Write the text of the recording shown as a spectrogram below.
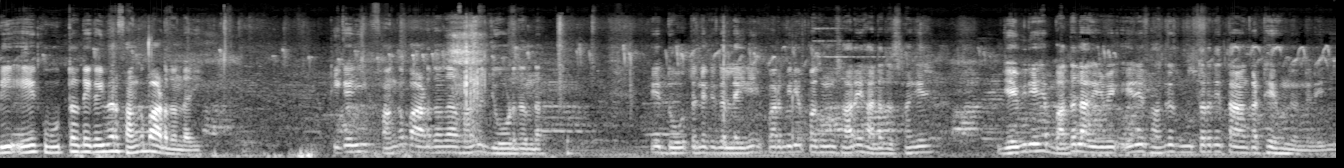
ਵੀ ਇਹ ਕਬੂਤਰ ਦੇ ਕਈ ਵਾਰ ਫੰਗ ਪਾੜ ਦਿੰਦਾ ਜੀ। ਠੀਕ ਹੈ ਜੀ, ਫੰਗ ਪਾੜ ਦਿੰਦਾ, ਫੰਗ ਜੋੜ ਦਿੰਦਾ। ਇਹ ਦੋ ਤਿੰਨ ਕੁ ਗੱਲਾਂ ਹੀ ਨੇ, ਪਰ ਵੀਰੇ ਆਪਾਂ ਤੁਹਾਨੂੰ ਸਾਰੇ ਹੱਲ ਦੱਸਾਂਗੇ। ਜੇ ਵੀਰੇ ਇਹ ਵੱਧ ਲੱਗ ਜਾਵੇ, ਇਹਦੇ ਫੰਗ ਕਬੂਤਰ ਤੇ ਤਾਂ ਇਕੱਠੇ ਹੁੰਦੇ ਹੁੰਦੇ ਨੇ ਜੀ।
